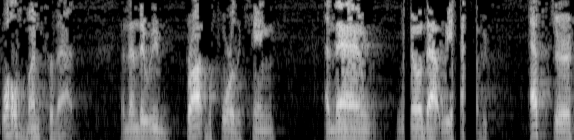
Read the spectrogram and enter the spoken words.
12 months of that. And then they would be brought before the king. And then we know that we have Esther.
